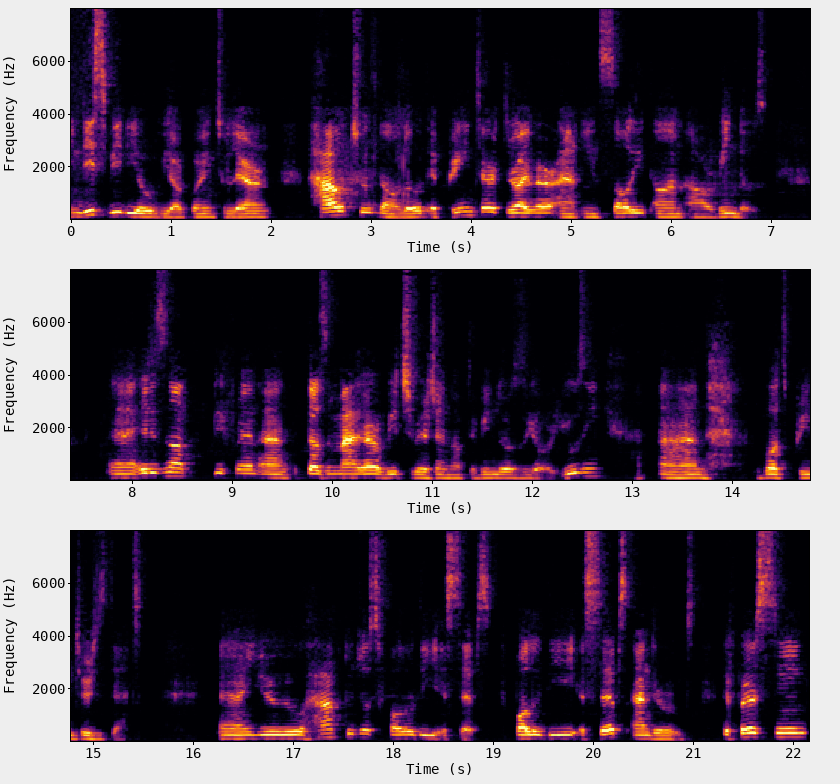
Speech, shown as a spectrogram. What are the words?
In this video, we are going to learn how to download a printer driver and install it on our Windows. Uh, it is not different and it doesn't matter which version of the Windows you are using and what printer is that. Uh, you have to just follow the steps. Follow the steps and the rules. The first thing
